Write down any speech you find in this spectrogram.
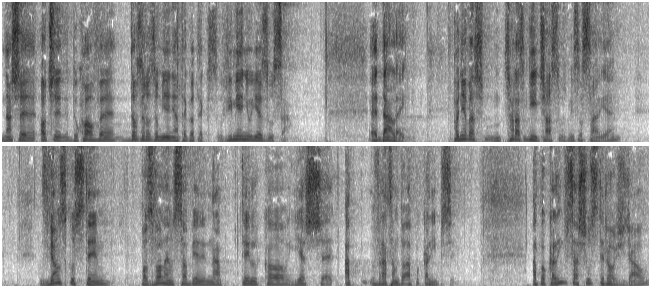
nasze oczy duchowe do zrozumienia tego tekstu w imieniu Jezusa. E, dalej, ponieważ coraz mniej czasu mi zostaje, w związku z tym pozwolę sobie na tylko jeszcze, wracam do Apokalipsy. Apokalipsa, szósty rozdział.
